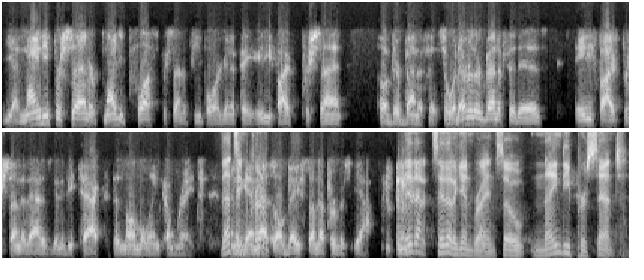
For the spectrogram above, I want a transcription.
Yeah, 90% or 90 plus percent of people are going to pay 85% of their benefit. So whatever their benefit is, 85% of that is going to be taxed at the normal income rate. That's and again, incredible. that's all based on that purpose. Yeah. say that. Say that again, Brian. So 90%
